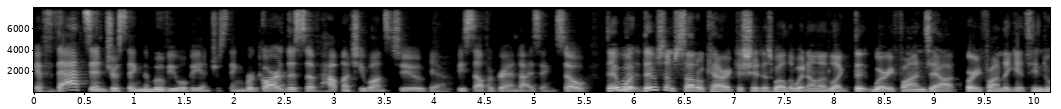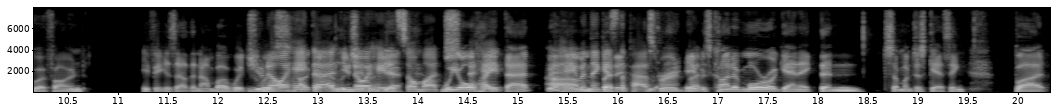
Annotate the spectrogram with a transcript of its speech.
if that's interesting, the movie will be interesting, regardless of how much he wants to Yeah. be self-aggrandizing. So There were What- there was some subtle character shit as well that went on, like the, where he finds out where he finally gets into her phone, he figures out the number, which you was, know I hate okay, that. You know I hate Yeah. it so much. We all I hate, that. We hate when um, they but guess the it- password. It was kind of more organic than someone just guessing, but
